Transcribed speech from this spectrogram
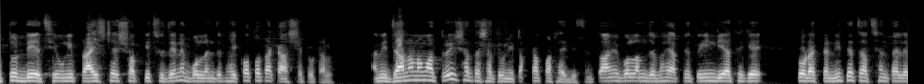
উত্তর দিয়েছি, উনি প্রাইসটা সবকিছু জেনে বললেন যে, ভাই, কত টাকা আসে টোটাল আমি জানানো মাত্রই সাথে সাথে উনি টাকা পাঠিয়ে দিচ্ছেন তো আমি বললাম যে, ভাই, আপনি তো ইন্ডিয়া থেকে প্রোডাক্টটা নিতে চাচ্ছেন, তাহলে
